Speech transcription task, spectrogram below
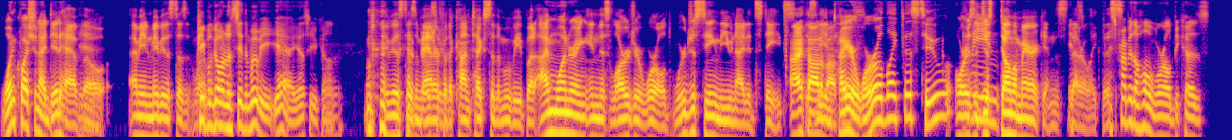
One question I did have Yeah. though, I mean, maybe this doesn't. People going to see the movie. Yeah, yeah, that's what you're calling it. Maybe this doesn't matter for the context of the movie, but I'm wondering in this larger world, we're just seeing the United States. I thought is the about entire this. world like this too, or I is it just dumb Americans that are like this? It's probably the whole world because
